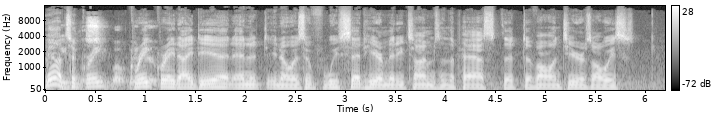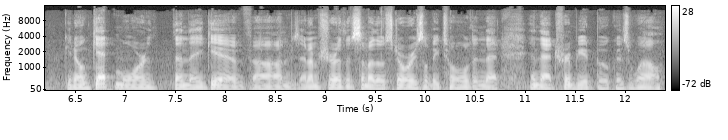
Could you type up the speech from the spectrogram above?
Yeah, it's a people to see great, great, do. great idea, and, and it, you know, as if we've said here many times in the past, that uh, volunteers always, you know, get more than they give, um, and I'm sure that some of those stories will be told in that in that tribute book as well.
